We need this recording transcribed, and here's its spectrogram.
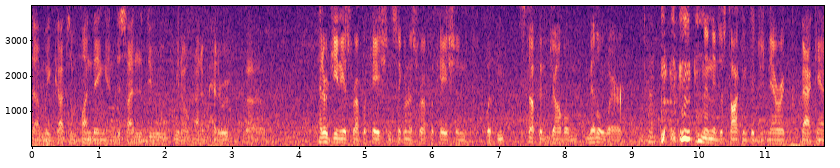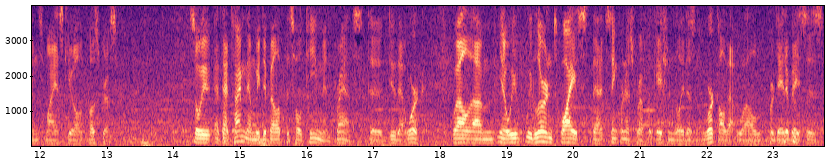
Um, we got some funding and decided to do, you know, kind of heter- uh, heterogeneous replication, synchronous replication with m- stuff in Java middleware, and then just talking to generic backends, MySQL, and Postgres. So we, at that time, then we developed this whole team in France to do that work. Well, um, you know, we, we learned twice that synchronous replication really doesn't work all that well for databases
